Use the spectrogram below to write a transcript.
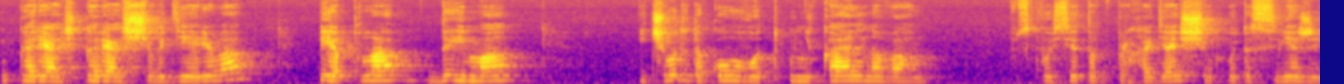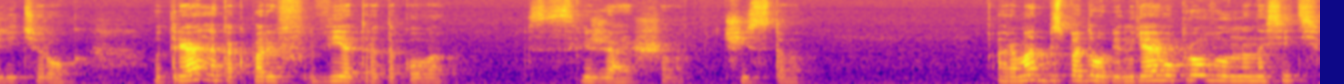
горящ, горящего дерева, пепла, дыма и чего-то такого вот уникального сквозь это проходящий какой-то свежий ветерок. Вот реально как порыв ветра такого свежайшего, чистого. Аромат бесподобен. Я его пробовала наносить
